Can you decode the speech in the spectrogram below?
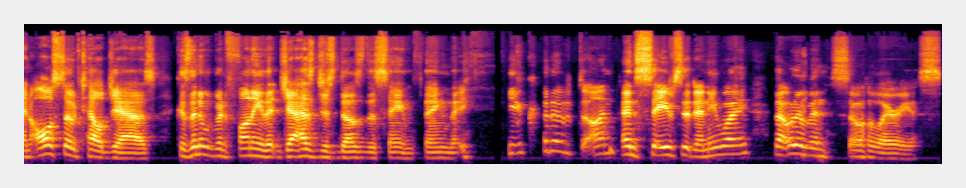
and also tell Jazz because then it would have been funny that Jazz just does the same thing that you could have done and saves it anyway. That would have been so hilarious.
